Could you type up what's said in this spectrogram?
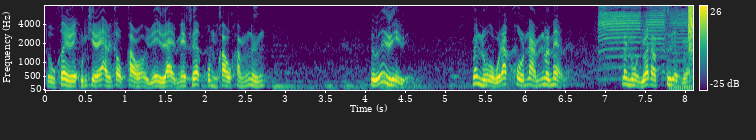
ตูเคยไปคุณจะได้อะไรเก่าๆอยู่ได้ในเสื้อกลุ่มเข้าครั้งหนึ่ง เฮ้ยไม่หนูรักคนนั้นเลยเนี่ยไม่หนูยอดรักเสื้อเนี่ย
